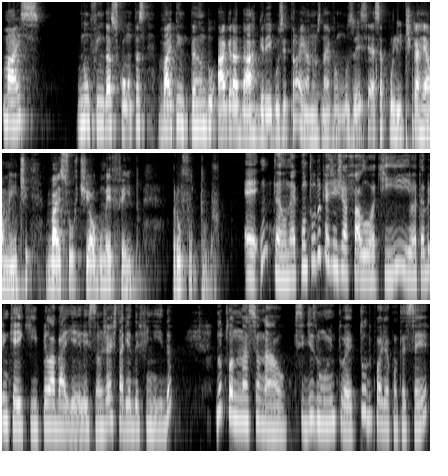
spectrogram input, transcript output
mas no fim das contas vai tentando agradar gregos e troianos, né? Vamos ver se essa política realmente vai surtir algum efeito para o futuro. É, então, né, com tudo que a gente já falou aqui, eu até brinquei que pela Bahia a eleição já estaria definida. No plano nacional, que se diz muito é tudo pode acontecer.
